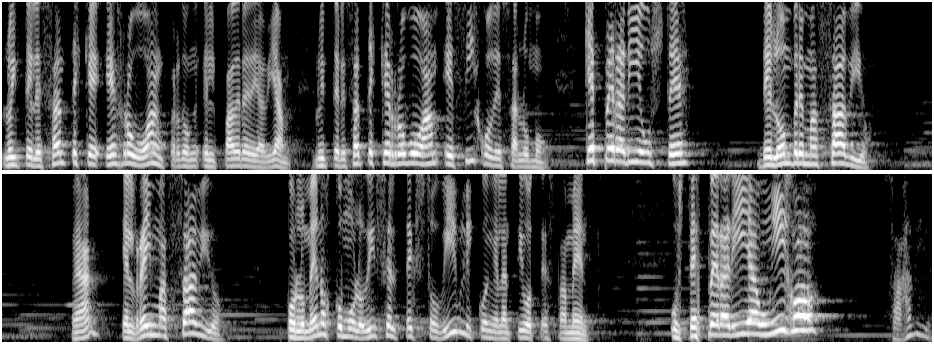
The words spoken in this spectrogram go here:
lo interesante es que es Roboam, perdón, el padre de Abiam. Lo interesante es que Roboam es hijo de Salomón. ¿Qué esperaría usted del hombre más sabio? El rey más sabio, por lo menos como lo dice el texto bíblico en el Antiguo Testamento. Usted esperaría un hijo sabio.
